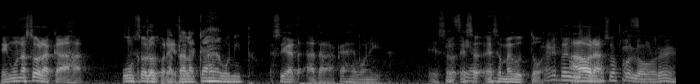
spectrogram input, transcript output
en una sola caja. Un solo hasta, precio. hasta la caja es bonita. Sí, hasta, hasta la caja es bonita. Eso, Es eso, eso me gustó. ¿A qué te gustan Ahora, esos colores?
